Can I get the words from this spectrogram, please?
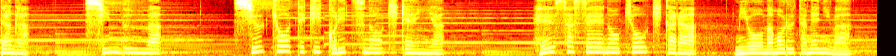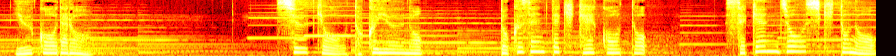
だが新聞は宗教的孤立の危険や閉鎖性の狂気から身を守るためには有効だろう宗教特有の独善的傾向と世間常識との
